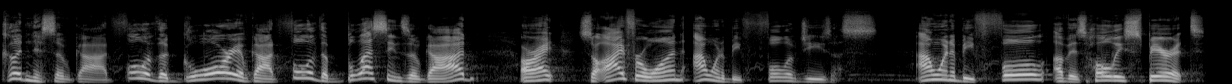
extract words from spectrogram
goodness of God, full of the glory of God, full of the blessings of God. All right? So I, for one, I want to be full of Jesus. I want to be full of His Holy Spirit.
